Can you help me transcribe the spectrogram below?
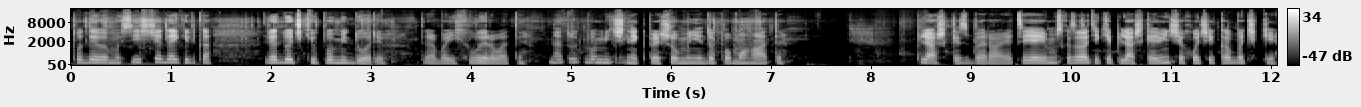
подивимось. І ще декілька рядочків помідорів. Треба їх вирвати. А тут помічник прийшов мені допомагати. Пляшки збирає. Це я йому сказала тільки пляшки, а він ще хоче і кабачки.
